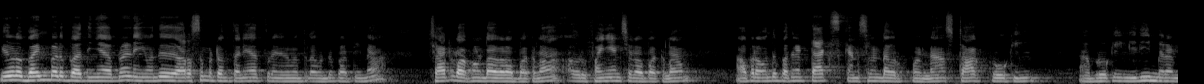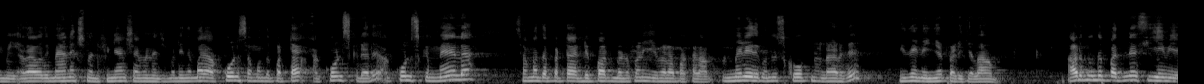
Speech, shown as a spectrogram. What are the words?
இதோட பயன்பாடு பார்த்தீங்க அப்படின்னா நீங்கள் வந்து அரசு மற்றும் தனியார் துறை நிறுவனத்தில் வந்து பார்த்தீங்கன்னா சார்ட்டர்ட் அக்கௌண்ட்டாக வேலை பார்க்கலாம். ஒரு வேலை பார்க்கலாம். அப்புறம் வந்து பார்த்திங்கன்னா டேக்ஸ் கன்சல்டண்ட்டாக ஒர்க் பண்ணலாம். ஸ்டாக் ப்ரோக்கிங் ப்ரோக்கிங் நிதி மேலாண்மை அதாவது மேனேஜ்மெண்ட் ஃபினான்ஷியல் மேனேஜ்மெண்ட் இந்த மாதிரி அக்கௌண்ட்ஸ் சம்மந்தப்பட்ட அக்கௌண்ட்ஸ் கிடையாது. அக்கௌண்ட்ஸ்க்கு மேலே சம்மந்தப்பட்ட டிபார்ட்மெண்ட்டில் நீங்கள் வேலை பார்க்கலாம். உண்மையிலே இதுக்கு வந்து ஸ்கோப் நல்லாயிருக்கு இதை நீங்கள் படிக்கலாம். அடுத்து வந்து பார்த்திங்கன்னா சிஎம்ஏ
